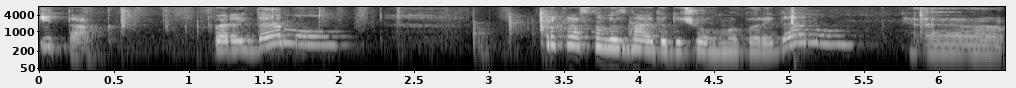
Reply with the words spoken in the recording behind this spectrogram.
І так, перейдемо. Прекрасно ви знаєте, до чого ми перейдемо. Е,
